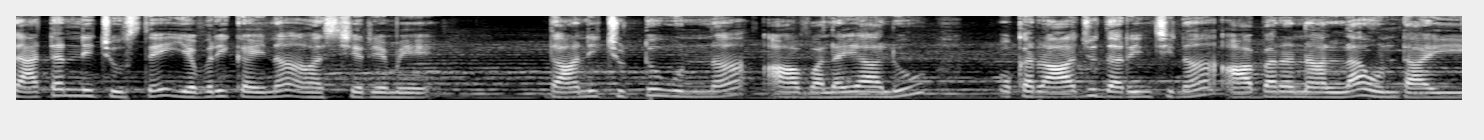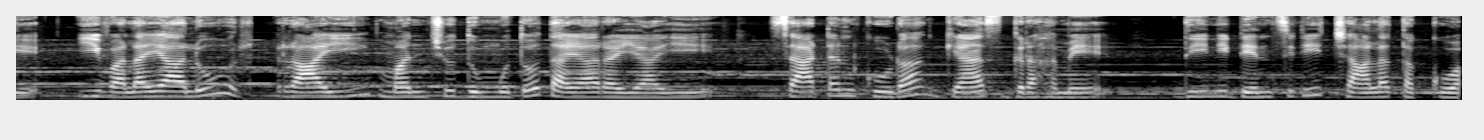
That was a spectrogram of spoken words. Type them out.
శాటర్న్ని చూస్తే ఎవరికైనా ఆశ్చర్యమే. దాని చుట్టూ ఉన్న ఆ వలయాలు ఒక రాజు ధరించిన ఆభరణాల్లా ఉంటాయి. ఈ వలయాలు రాయి మంచు దుమ్ముతో తయారయ్యాయి. శాటర్న్ కూడా గ్యాస్ గ్రహమే. దీని డెన్సిటీ చాలా తక్కువ.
